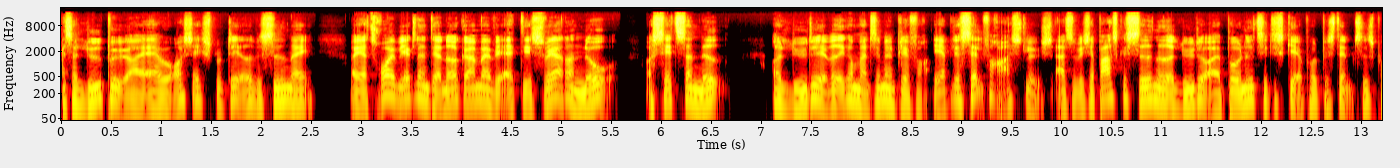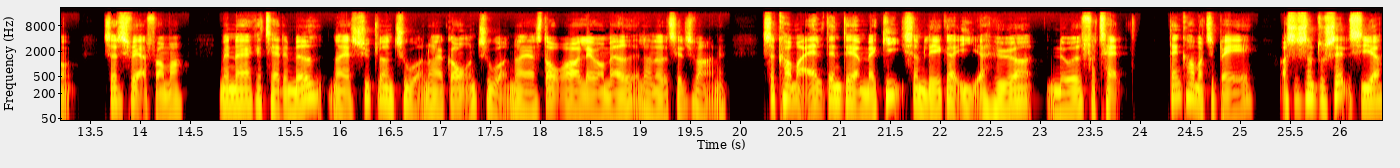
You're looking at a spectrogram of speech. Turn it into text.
Altså lydbøger er jo også eksploderet ved siden af. Og jeg tror i virkeligheden, det har noget at gøre med, at det er svært at nå at sætte sig ned og lytte. Jeg ved ikke, om man simpelthen bliver for... Jeg bliver selv for restløs. Altså, hvis jeg bare skal sidde ned og lytte, og er bundet til, at det sker på et bestemt tidspunkt, så er det svært for mig. Men når jeg kan tage det med, når jeg cykler en tur, når jeg går en tur, når jeg står og laver mad eller noget tilsvarende, så kommer al den der magi, som ligger i at høre noget fortalt, den kommer tilbage. Og så som du selv siger,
